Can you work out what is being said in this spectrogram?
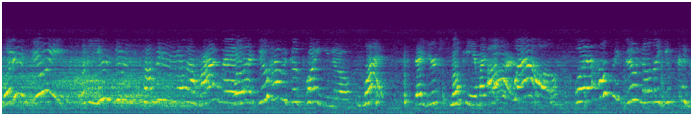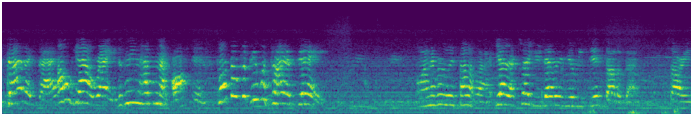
What are you doing? What are you doing? Stopping me on the highway. Well, I do have a good point, you know. What? That you're smoking in my Oh, car. wow. Well, I hope you do know that you could die like that. Oh, yeah, right. It doesn't even happen that often. 12,000 people die a day. Oh, I never really thought of that. Yeah, that's right. You never really did thought of that. Sorry.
